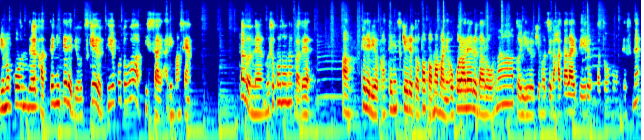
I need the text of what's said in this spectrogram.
リモコンで勝手にテレビをつけるっていうことは一切ありません多分ね息子の中であテレビを勝手につけるとパパママに怒られるだろうなという気持ちが働いているんだと思うんですね。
